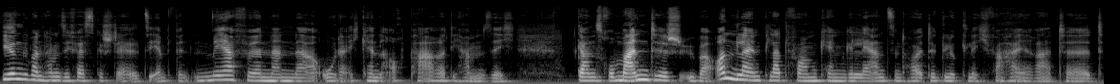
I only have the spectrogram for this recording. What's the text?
irgendwann haben sie festgestellt, sie empfinden mehr füreinander oder ich kenne auch Paare, die haben sich ganz romantisch über Online-Plattformen kennengelernt, sind heute glücklich verheiratet.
